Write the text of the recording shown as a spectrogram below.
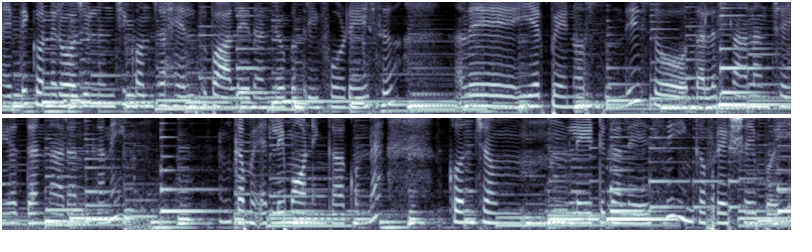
అయితే కొన్ని రోజుల నుంచి కొంచెం హెల్త్ బాగాలేదండి ఒక త్రీ ఫోర్ డేస్. అదే ఇయర్ పెయిన్ వస్తుంది సో తలస్నానం చేయొద్దన్నారు అందుకని ఇంకా ఎర్లీ మార్నింగ్ కాకుండా కొంచెం లేటుగా లేచి ఇంకా ఫ్రెష్ అయిపోయి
